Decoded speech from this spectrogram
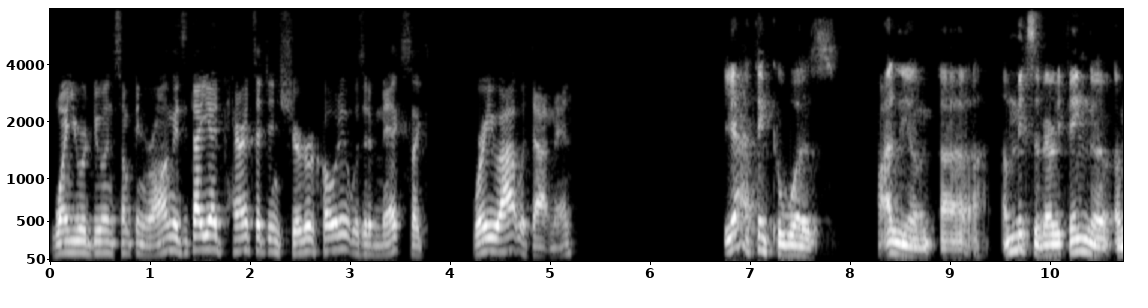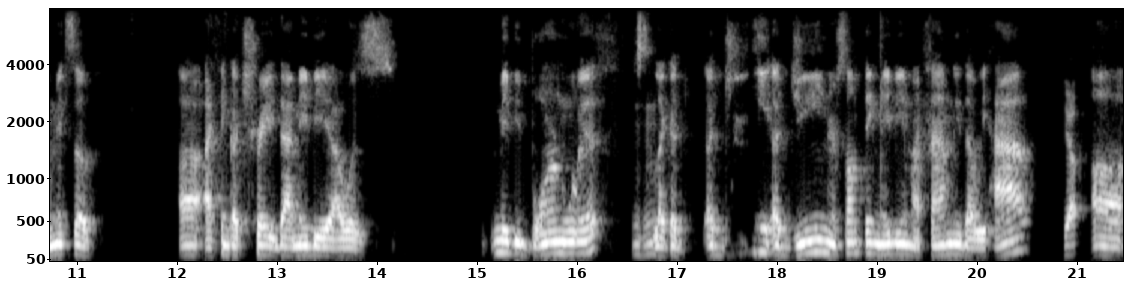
when you were doing something wrong? Is it that you had parents that didn't sugarcoat it? Was it a mix? Like, where are you at with that, man? Yeah, I think it was probably a, uh, a mix of everything, a, a mix of, uh, I think, a trait that maybe I was maybe born with, mm-hmm. like a, a, a gene or something maybe in my family that we have. Yep. Uh,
